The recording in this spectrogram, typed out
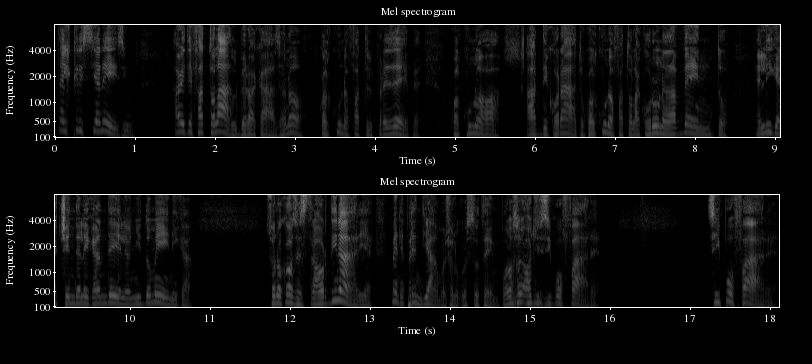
È il cristianesimo. Avete fatto l'albero a casa, no? Qualcuno ha fatto il presepe, qualcuno ha, ha decorato, qualcuno ha fatto la corona d'avvento, è lì che accende le candele ogni domenica. Sono cose straordinarie. Bene, prendiamocelo questo tempo. So, oggi si può fare. Si può fare.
